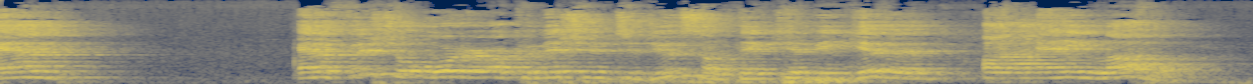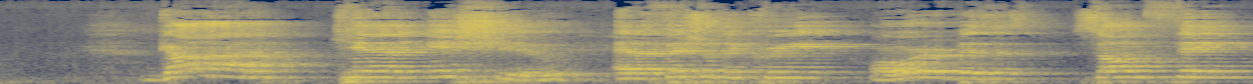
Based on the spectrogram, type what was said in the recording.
And an official order or commission to do something can be given on any level. God can issue an official decree or order of business, something,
